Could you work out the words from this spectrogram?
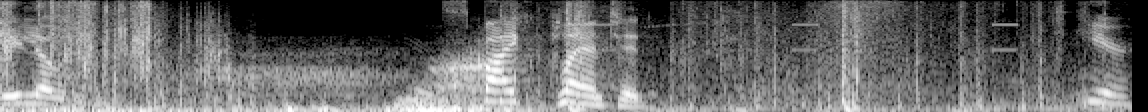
Reloading. Spike planted. Here.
